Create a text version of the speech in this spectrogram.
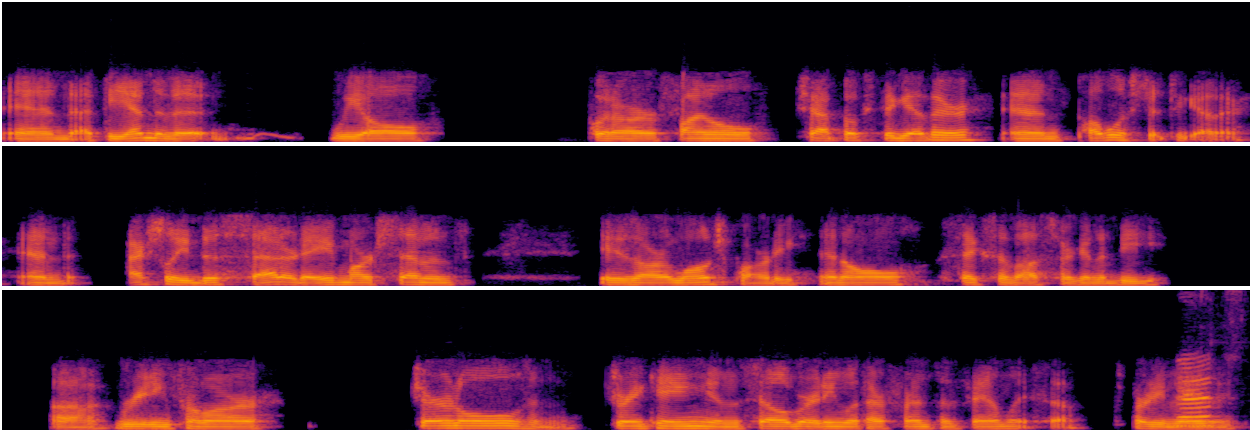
and at the end of it, we all put our final chapbooks together and published it together. And actually, this Saturday, March 7th, is our launch party, and all six of us are going to be uh, reading from our journals and drinking and celebrating with our friends and family. So it's pretty amazing. That's,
